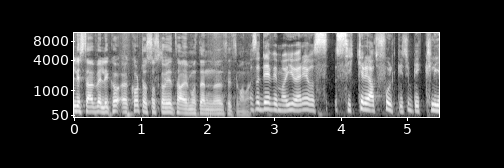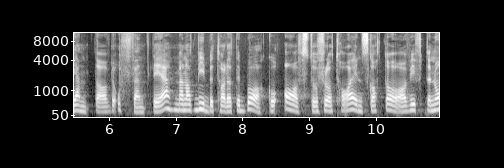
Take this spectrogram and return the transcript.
Lista er veldig kort, og så skal vi ta imot den eh, siste mannen. Altså det vi må gjøre er å sikre at folk ikke blir klienter av det offentlige, men at vi betaler tilbake og avstår fra å ta inn skatter og avgifter nå,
